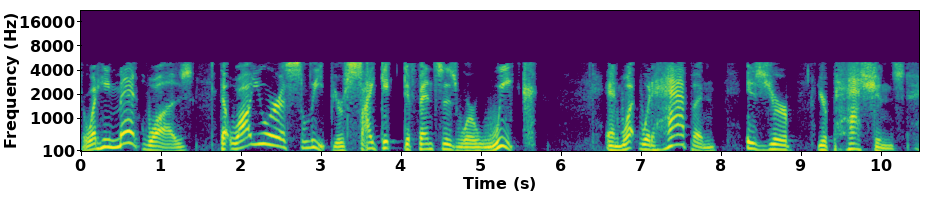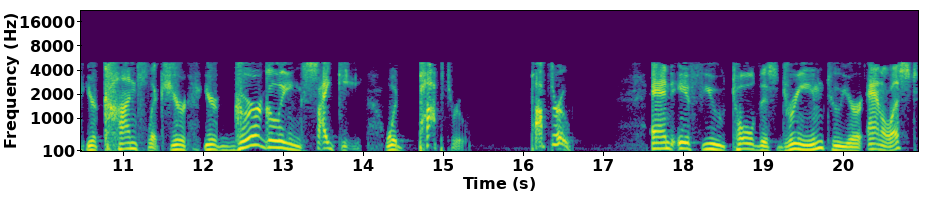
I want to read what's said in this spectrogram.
What he meant was that while you were asleep, your psychic defenses were weak. And what would happen is your your passions, your conflicts, your, your gurgling psyche would pop through. Pop through. And if you told this dream to your analyst,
